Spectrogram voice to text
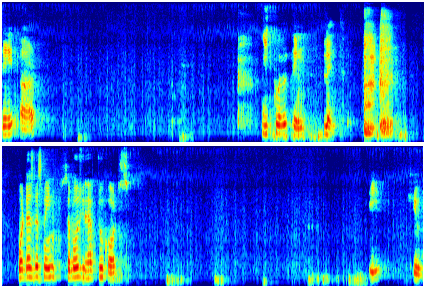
they are equal in length. what does this mean? Suppose you have two chords P, Q,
